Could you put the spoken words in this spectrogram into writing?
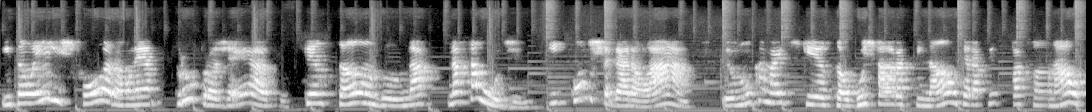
Então, eles foram né, para o projeto pensando na, na saúde. E quando chegaram lá, eu nunca mais esqueço. Alguns falaram assim: não, terapia ocupacional.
